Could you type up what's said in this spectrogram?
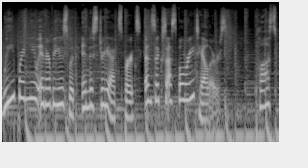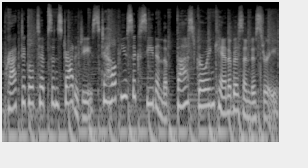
we bring you interviews with industry experts and successful retailers plus practical tips and strategies to help you succeed in the fast growing cannabis industry.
